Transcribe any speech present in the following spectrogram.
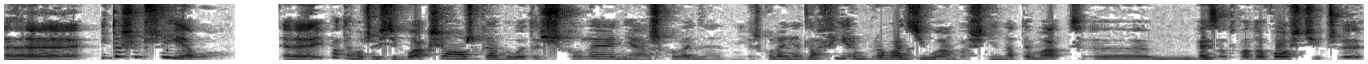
E, I to się przyjęło. E, I potem oczywiście była książka, były też szkolenia, szkolenia, dla firm prowadziłam właśnie na temat bezodpadowości czy e,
